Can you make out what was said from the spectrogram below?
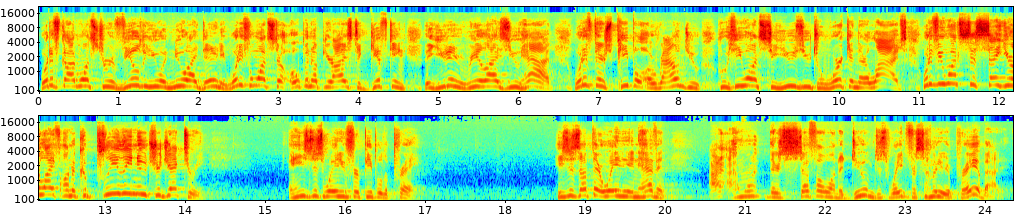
What if God wants to reveal to you a new identity? What if He wants to open up your eyes to gifting that you didn't realize you had? What if there's people around you who He wants to use you to work in their lives? What if He wants to set your life on a completely new trajectory? And He's just waiting for people to pray. He's just up there waiting in heaven. I, I want, there's stuff I want to do. I'm just waiting for somebody to pray about it.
